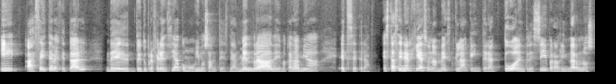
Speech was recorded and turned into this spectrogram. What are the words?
y aceite vegetal de, de tu preferencia, como vimos antes, de almendra, de macadamia, etc. Esta sinergia es una mezcla que interactúa entre sí para brindarnos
